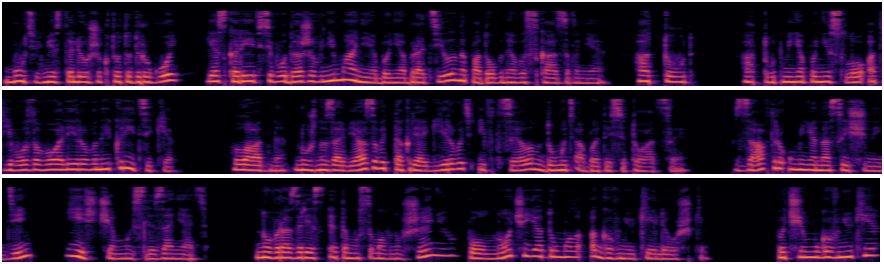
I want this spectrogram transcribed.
Будь вместо Леши кто-то другой, я, скорее всего, даже внимания бы не обратила на подобное высказывание. А тут... А тут меня понесло от его завуалированной критики. Ладно, нужно завязывать, так реагировать и в целом думать об этой ситуации. Завтра у меня насыщенный день, есть чем мысли занять. Но вразрез этому самовнушению полночи я думала о говнюке Лешке. Почему говнюке?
